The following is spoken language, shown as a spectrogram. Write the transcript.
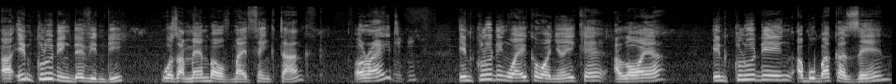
uh, including David Ndii, was a member of my think tank, all right? Mm -hmm. Including Waikwa Wanyoike, a lawyer, including Abubakar Zain,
